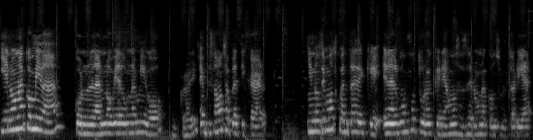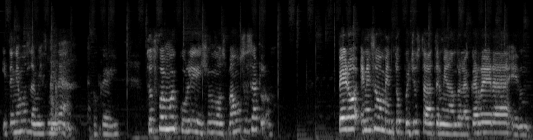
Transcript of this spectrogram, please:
y en una comida con la novia de un amigo empezamos a platicar y nos dimos cuenta de que en algún futuro queríamos hacer una consultoría y teníamos la misma idea. Ok. Entonces fue muy cool y dijimos, vamos a hacerlo. Pero en ese momento, pues yo estaba terminando la carrera, en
